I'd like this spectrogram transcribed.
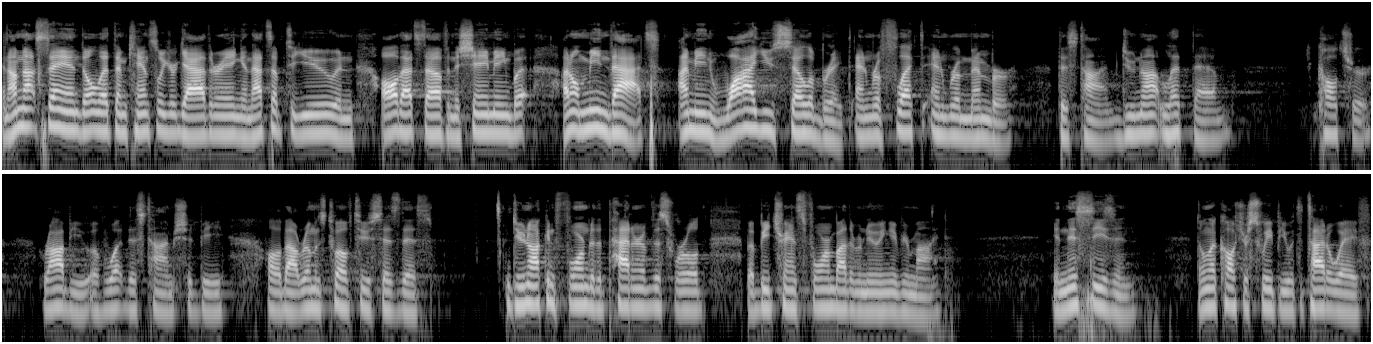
And I'm not saying don't let them cancel your gathering and that's up to you and all that stuff and the shaming, but I don't mean that. I mean why you celebrate and reflect and remember this time. Do not let them, culture, rob you of what this time should be all about. Romans 12, 2 says this Do not conform to the pattern of this world, but be transformed by the renewing of your mind. In this season, don't let culture sweep you with the tidal wave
